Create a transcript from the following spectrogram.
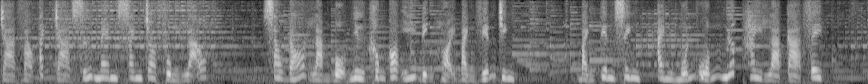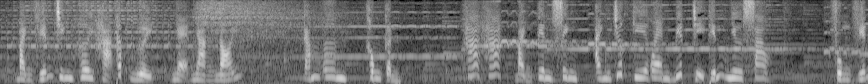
trà vào tách trà sứ men xanh cho Phùng Lão. Sau đó làm bộ như không có ý định hỏi Bành Viễn Trinh. Bành tiên sinh, anh muốn uống nước hay là cà phê? Bành Viễn Trinh hơi hạ thấp người, nhẹ nhàng nói. Cám ơn, không cần. Ha ha, Bành tiên sinh, anh trước kia quen biết chị Thiến Như sao? Phùng Viễn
